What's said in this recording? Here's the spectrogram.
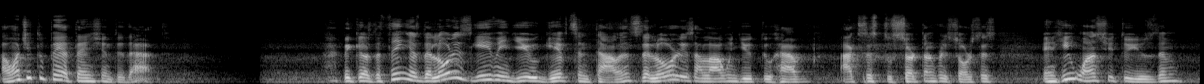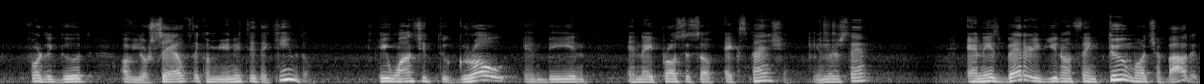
I want you to pay attention to that. Because the thing is, the Lord is giving you gifts and talents. The Lord is allowing you to have access to certain resources, and He wants you to use them for the good of yourself, the community, the kingdom. He wants you to grow and be in, in a process of expansion. You understand? And it's better if you don't think too much about it.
